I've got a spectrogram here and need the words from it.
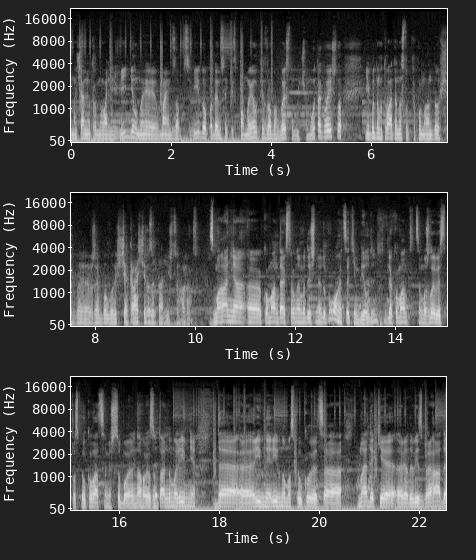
в навчально-тренувальний відділ. Ми маємо запис відео, подивимося якісь помилки, зробимо висновок, чому так вийшло, і будемо готувати наступну команду, щоб вже було ще кращий результат ніж цього разу. Змагання е, команд екстреної медичної допомоги це тімбілдинг для команд. Це можливість поспілкуватися між собою на горизонтальному рівні, де е, рівний рівному спілкуються медики, рядові з бригади,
